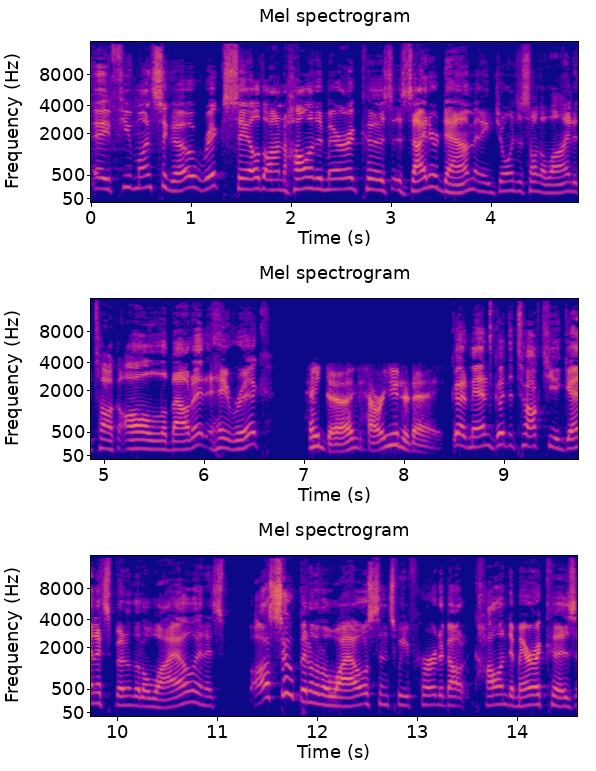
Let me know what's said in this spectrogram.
A few months ago, Rick sailed on Holland America's Zuiderdam, and he joins us on the line to talk all about it. Hey, Rick. Hey, Doug. How are you today? Good, man. Good to talk to you again. It's been a little while, and it's also been a little while since we've heard about Holland America's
